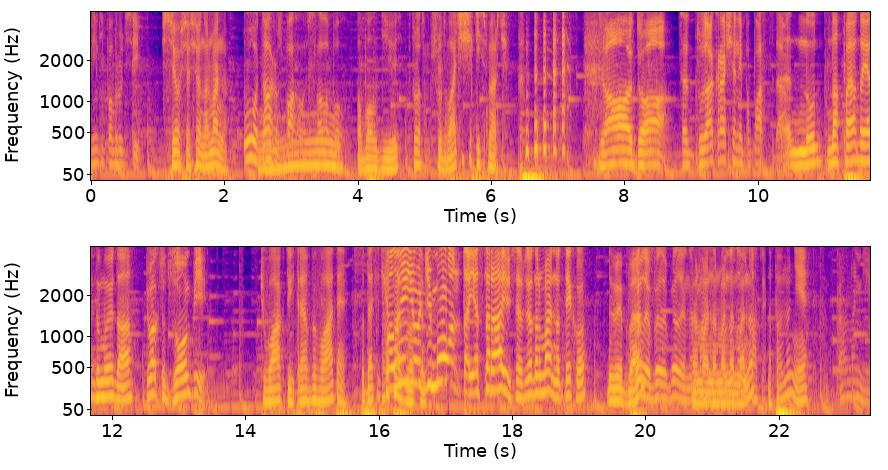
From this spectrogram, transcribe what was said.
він типу в руці. Все, все, все, нормально. О, да, розбагалось, слава Богу. Обалдеть. Що там, що Ти там? бачиш якийсь мерч? Да, да. Це туди краще не попасти, Е, да. Ну, напевно, я думаю, да. Чувак, тут зомбі. Чувак, ти їх треба вбивати. По 10 хп Вали його. Дімон! Та я стараюся, все нормально, тихо. Диви, Били, бенз. били, били, Нормально, нормально. нормально, нормально. Напевно, ні. Певно, ні.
